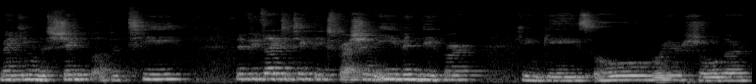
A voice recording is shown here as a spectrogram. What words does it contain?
making the shape of a T. if you'd like to take the expression even deeper, you can gaze over your shoulder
